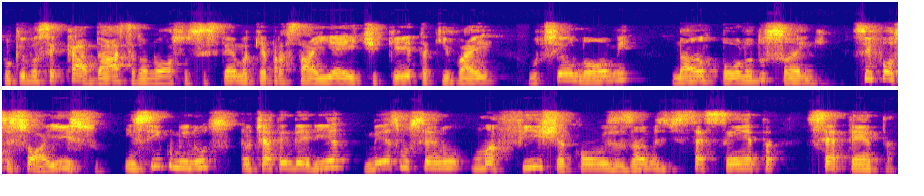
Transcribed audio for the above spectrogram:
Porque você cadastra no nosso sistema que é para sair a etiqueta que vai o seu nome na ampola do sangue. Se fosse só isso, em 5 minutos eu te atenderia, mesmo sendo uma ficha com os exames de 60, 70.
